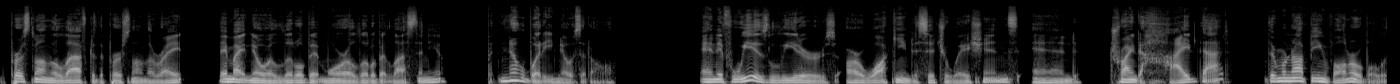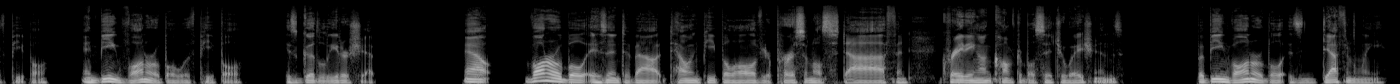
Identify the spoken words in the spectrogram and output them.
The person on the left or the person on the right, they might know a little bit more, a little bit less than you, but nobody knows it all. And if we as leaders are walking into situations and trying to hide that, then we're not being vulnerable with people. And being vulnerable with people is good leadership. Now, vulnerable isn't about telling people all of your personal stuff and creating uncomfortable situations. But being vulnerable is definitely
